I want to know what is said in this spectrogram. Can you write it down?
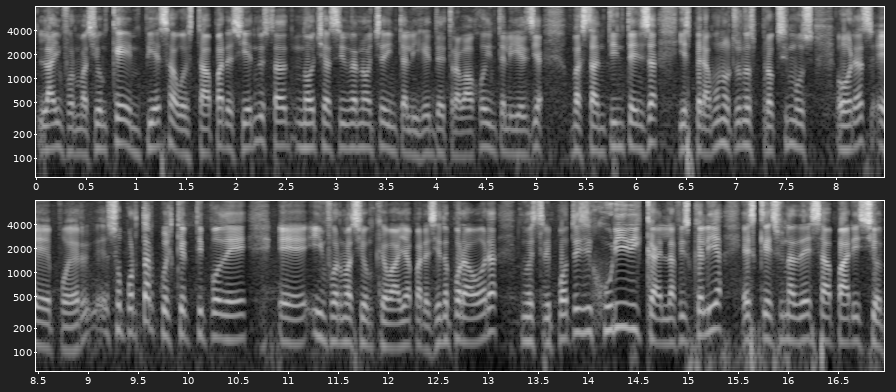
la información que empieza o está apareciendo, esta noche ha sido una noche de, de trabajo de inteligencia bastante intensa y esperamos nosotros en las próximas horas eh, poder eh, soportar cualquier tipo de eh, información que vaya apareciendo. Por ahora, nuestra hipótesis jurídica en la Fiscalía es que es una desaparición.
